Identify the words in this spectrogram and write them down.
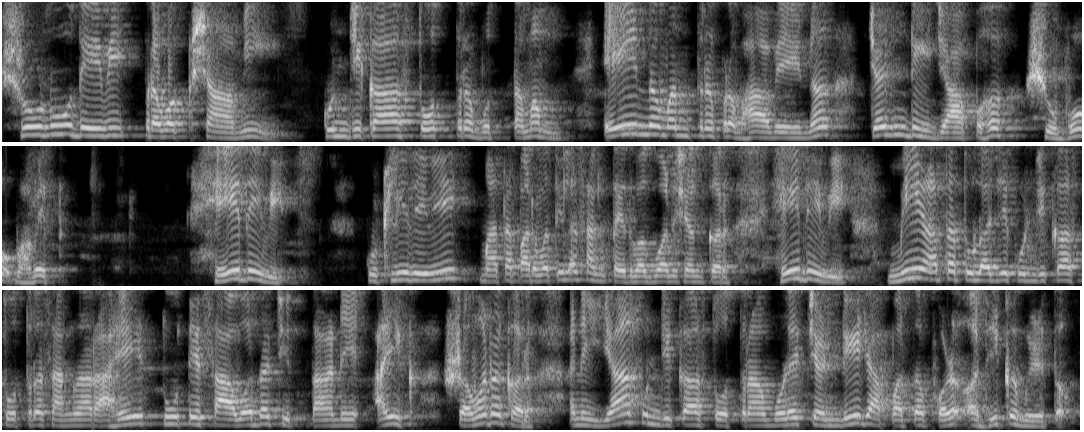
शृणु देवी प्रवक्ष्यामी। कुंजिका स्तोत्रमुत्तमम। एन मंत्र प्रभावेन चंडी जाप शुभो भवेत। हे देवी कुठली देवी? माता पार्वतीला सांगतायत भगवान शंकर। हे देवी मी आता तुला जे कुंजिका स्तोत्र सांगणार आहे तू ते सावध चित्ताने ऐक श्रवण कर आणि या कुंजिका स्तोत्रामुळे चंडी जापाचं फळ अधिक मिळतं.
